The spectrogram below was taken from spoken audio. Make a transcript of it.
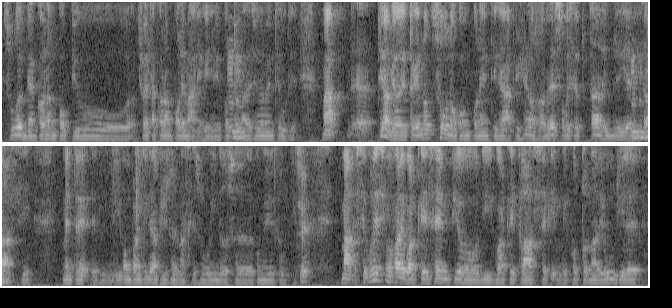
sul web è ancora un po' più ci mette ancora un po' le mani quindi mi può mm-hmm. tornare sicuramente utile ma eh, prima abbiamo detto che non sono componenti grafici no? so, adesso questa è tutta la libreria mm-hmm. di classi mentre eh, i componenti grafici sono rimasti su Windows eh, Community Toolkit sì. ma se volessimo fare qualche esempio di qualche classe che mi può tornare utile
